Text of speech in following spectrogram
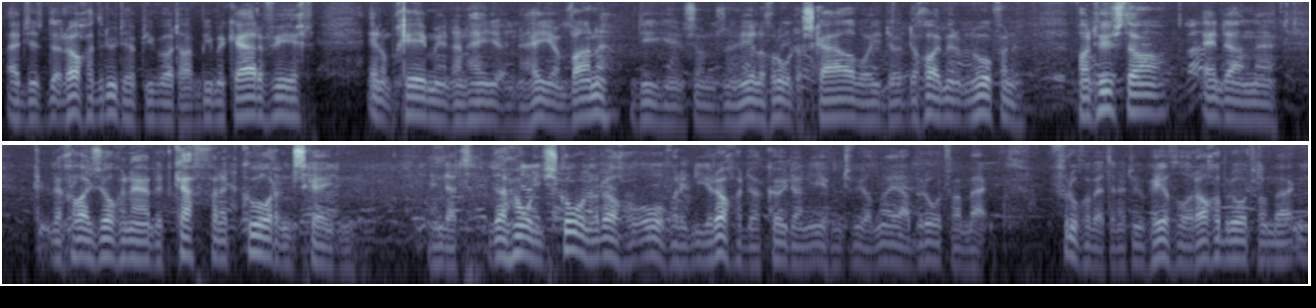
uit de rogge eruit hebt, die wordt dan bij elkaar geveegd. En op een gegeven moment dan heb je een, wanne, die eh, zo'n hele grote schaal, waar je, dan gooi je met op de hoek van, van het huis. En dan, eh, dan gooi je zogenaamd het kaf van het koren scheiden. En dat, dan hou je schone rogge over. En die rogge, daar kun je dan eventueel nou ja, brood van maken. Vroeger werd er natuurlijk heel veel roggebrood van bakken.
